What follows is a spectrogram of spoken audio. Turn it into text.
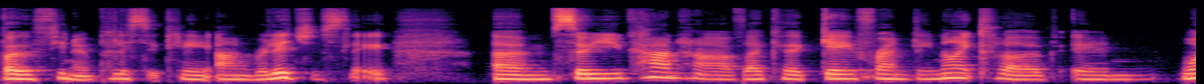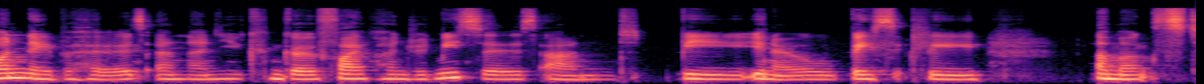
both you know politically and religiously. Um, so you can have like a gay friendly nightclub in one neighborhood, and then you can go 500 meters and be, you know, basically amongst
